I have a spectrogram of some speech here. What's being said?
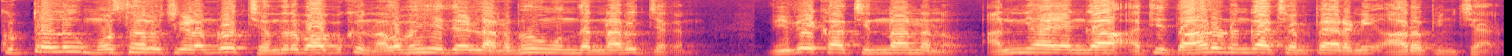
కుట్రలు మోసాలు చేయడంలో చంద్రబాబుకు నలభై ఐదేళ్ళ అనుభవం ఉందన్నారు జగన్. వివేకా చిన్నాన్నను అన్యాయంగా అతి దారుణంగా చంపారని ఆరోపించారు.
